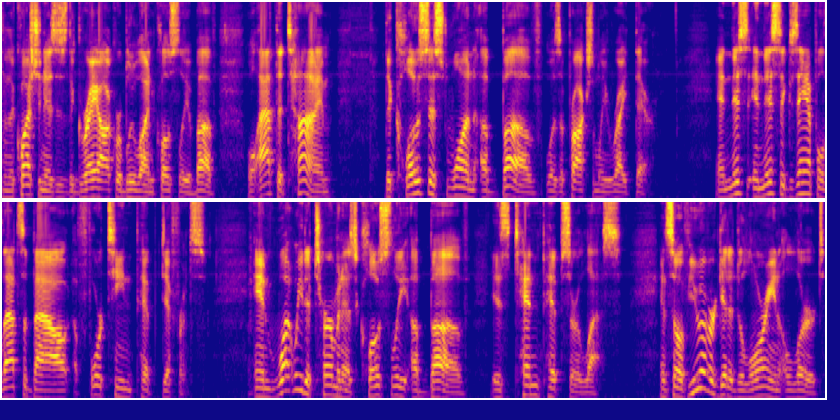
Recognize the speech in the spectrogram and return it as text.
And the question is, is the gray, aqua, blue line closely above? Well, at the time, the closest one above was approximately right there. And this in this example, that's about a 14 pip difference. And what we determine as closely above is 10 pips or less. And so if you ever get a DeLorean alert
